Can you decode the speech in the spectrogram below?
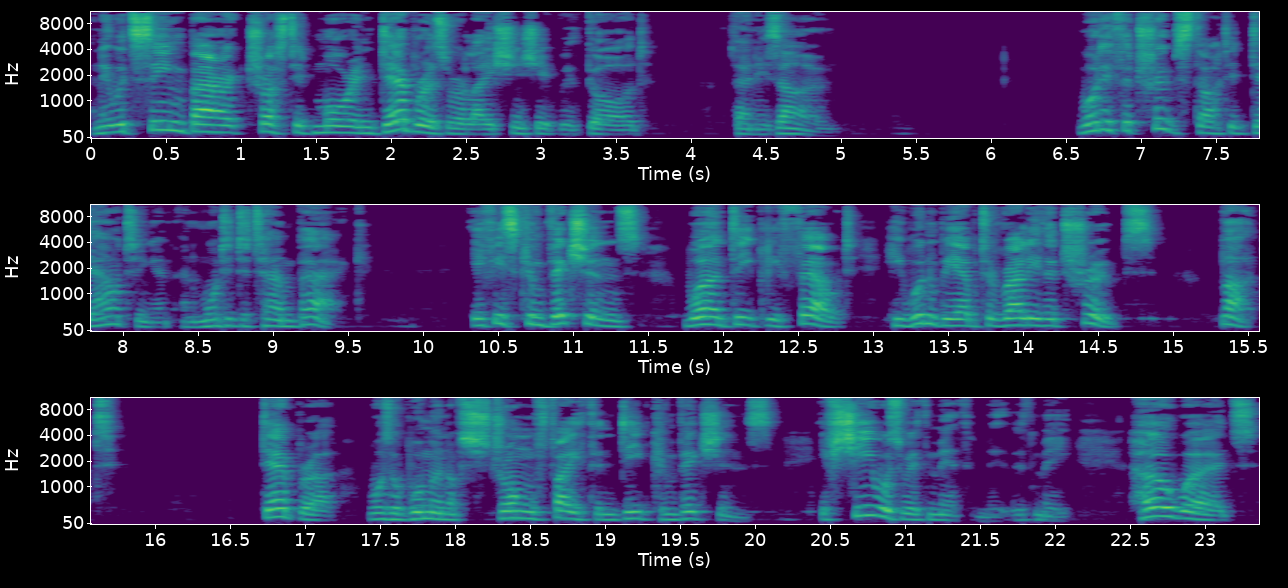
And it would seem Barak trusted more in Deborah's relationship with God than his own. What if the troops started doubting and wanted to turn back? If his convictions weren't deeply felt, he wouldn't be able to rally the troops. But Deborah was a woman of strong faith and deep convictions. If she was with me, with me, her words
